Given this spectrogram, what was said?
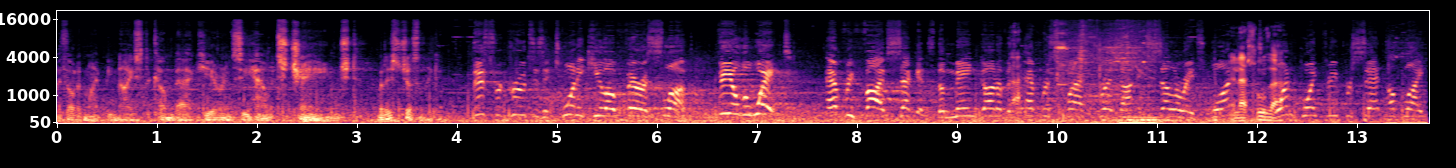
I thought it might be nice to come back here and see how it's changed, but it's just like This recruits is a 20 kilo ferrous slug. Feel the weight. Every 5 seconds, the main gun of an. Empress class dreadnought accelerates 1 to 1.3% of light.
